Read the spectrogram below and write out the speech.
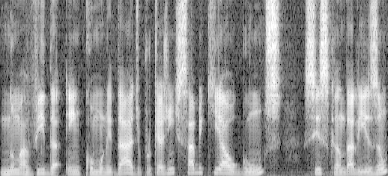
numa vida em comunidade, porque a gente sabe que alguns se escandalizam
